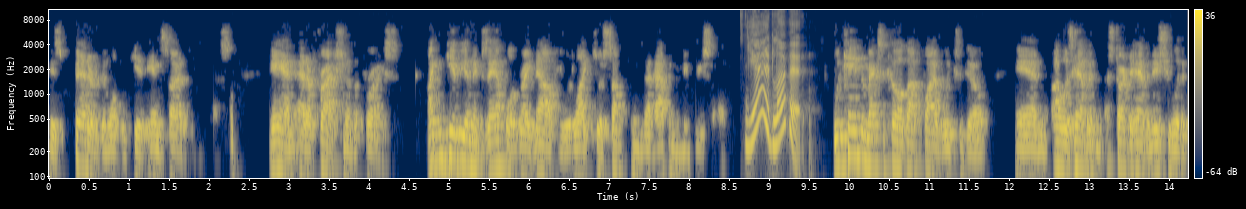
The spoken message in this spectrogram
is better than what we get inside of the U.S. and at a fraction of the price. I can give you an example right now if you would like, just something that happened to me recently. Yeah, I'd love it. We came to Mexico about five weeks ago, and I was having I started to have an issue with a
